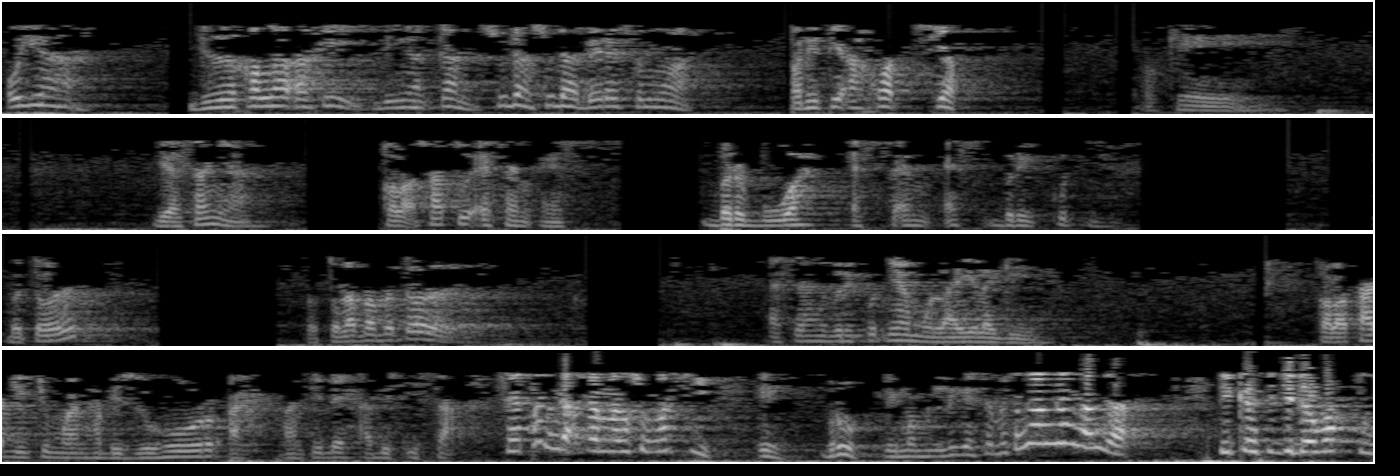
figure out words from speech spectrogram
Oh iya, jazakallah akhi, diingatkan. Sudah, sudah beres semua. Panitia akhwat siap. Oke. Biasanya kalau satu SMS berbuah SMS berikutnya. Betul? Betul apa betul? SMS berikutnya mulai lagi. Kalau tadi cuma habis zuhur, ah nanti deh habis isya. Kan nggak akan langsung ngasih. Eh bro, 5 menit SMS. Enggak, enggak, enggak, enggak. Dikasih jeda waktu.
